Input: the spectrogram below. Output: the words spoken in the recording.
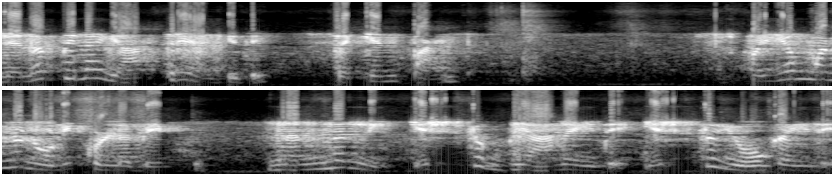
ನೆನಪಿನ ಯಾತ್ರೆಯಾಗಿದೆ ಸೆಕೆಂಡ್ ಪಾಯಿಂಟ್ ಸ್ವಯಂ ಅನ್ನು ನೋಡಿಕೊಳ್ಳಬೇಕು ನನ್ನಲ್ಲಿ ಎಷ್ಟು ಜ್ಞಾನ ಇದೆ ಎಷ್ಟು ಯೋಗ ಇದೆ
